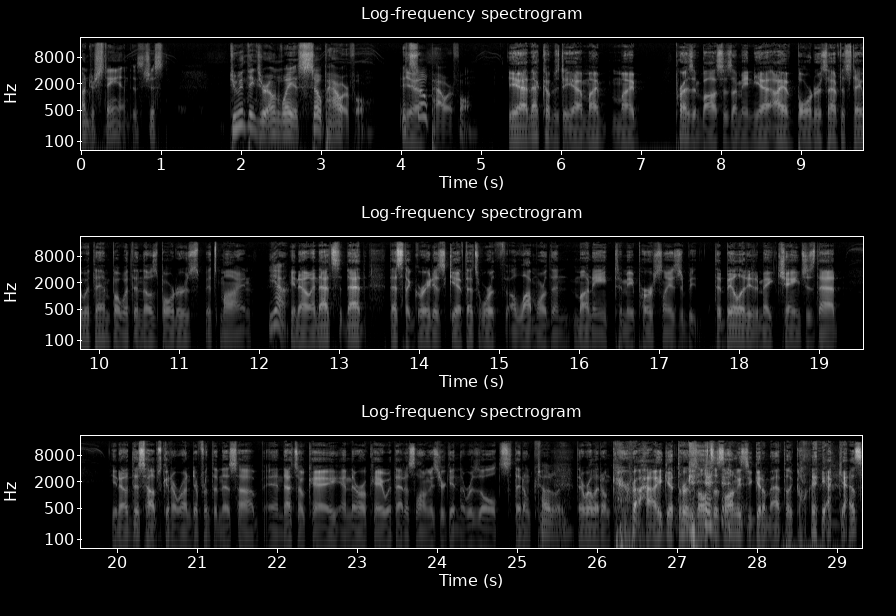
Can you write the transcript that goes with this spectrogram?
understand it's just doing things your own way is so powerful it's Yeah. so powerful Yeah, and that comes to yeah, my my present bosses. I mean, yeah, I have borders I have to stay within, but within those borders, it's mine. yeah You know, and that's that that's the greatest gift. That's worth a lot more than money to me personally. Is to be, the ability to make changes that, you know, this hub's going to run different than this hub, and that's okay, and they're okay with that as long as you're getting the results. They don't totally they really don't care about how you get the results as long as you get them ethically, I guess.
